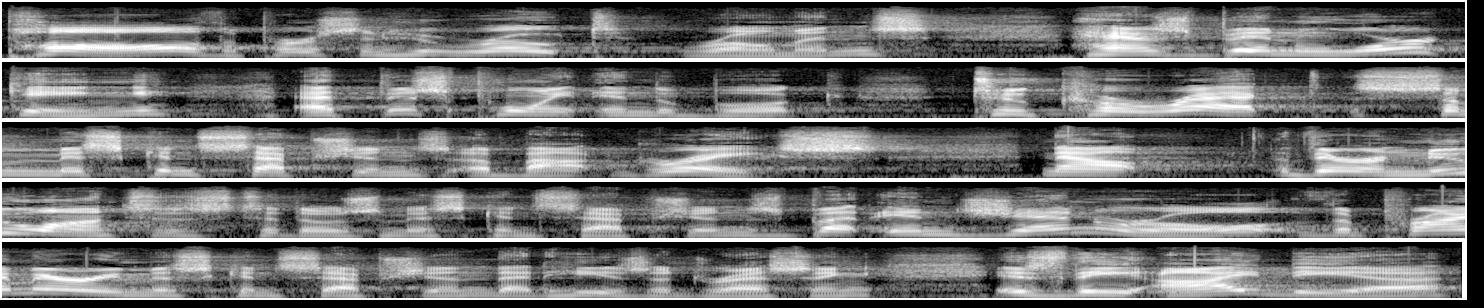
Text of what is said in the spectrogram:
Paul, the person who wrote Romans, has been working at this point in the book to correct some misconceptions about grace. Now, there are nuances to those misconceptions, but in general, the primary misconception that he is addressing is the idea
